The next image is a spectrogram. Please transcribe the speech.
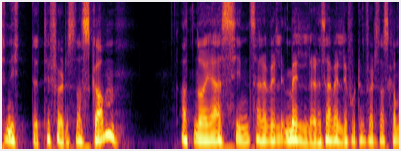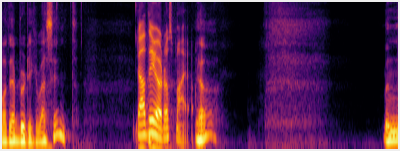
knyttet til følelsen av skam. At når jeg er sint, så er det veldig, melder det seg veldig fort en følelse av skam at jeg burde ikke være sint. ja, det gjør det hos meg òg. Ja. Men,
